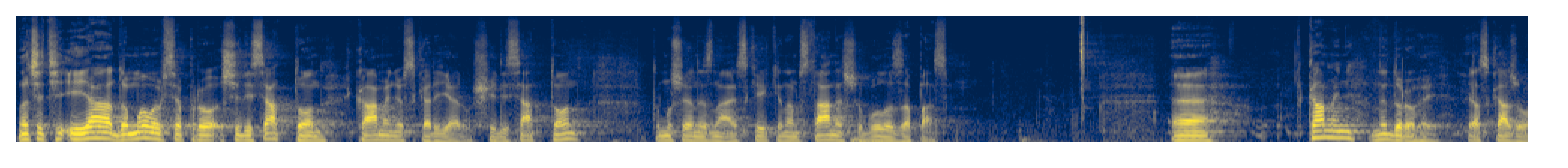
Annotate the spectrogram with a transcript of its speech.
Значить, і я домовився про 60 тонн каменю з кар'єру. 60 тонн, тому що я не знаю, скільки нам стане, щоб було запас. Е, камінь недорогий. Я скажу,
